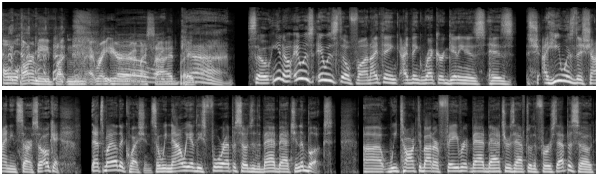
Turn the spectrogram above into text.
whole army button at, right here at my side. God. So you know, it was it was still fun. I think I think Wrecker getting his his sh- he was the shining star. So okay, that's my other question. So we now we have these four episodes of the Bad Batch in the books. Uh, we talked about our favorite Bad Batchers after the first episode.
